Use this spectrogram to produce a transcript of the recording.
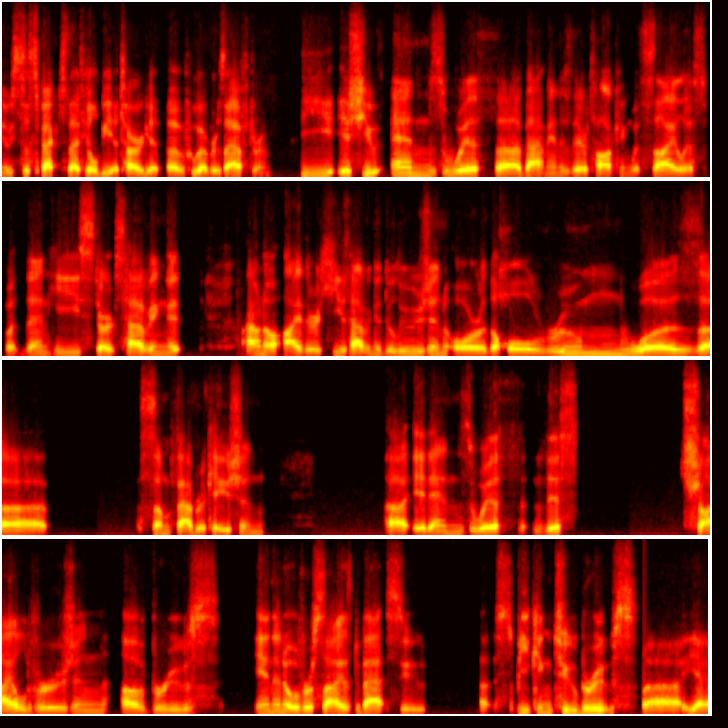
you know, he suspects that he'll be a target of whoever's after him. The issue ends with uh, Batman is there talking with Silas, but then he starts having it I don't know, either he's having a delusion or the whole room was uh, some fabrication. Uh, it ends with this child version of Bruce in an oversized bat suit uh, speaking to Bruce. Uh, yeah,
